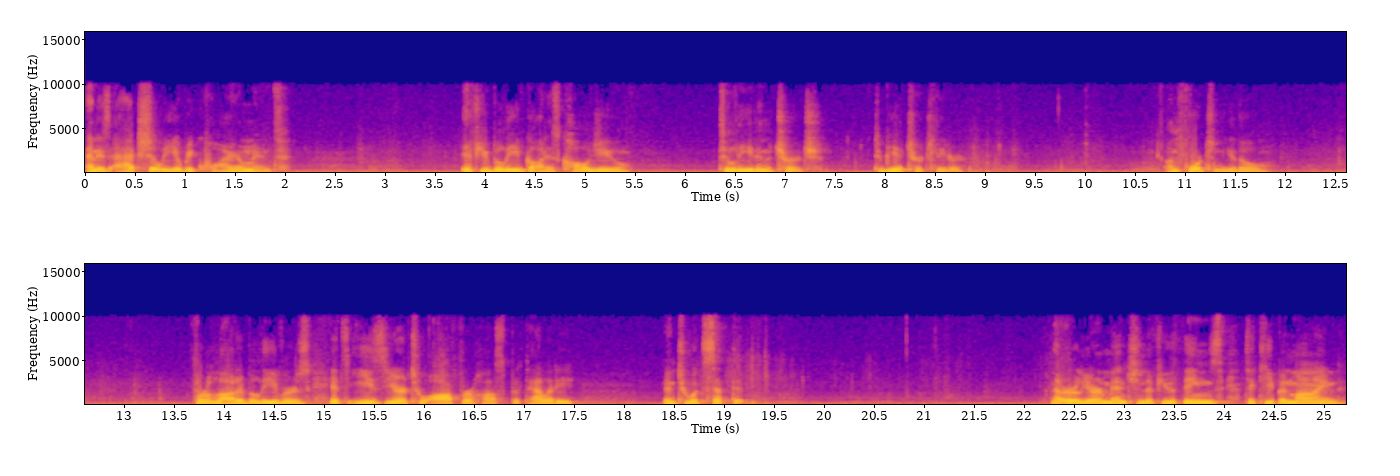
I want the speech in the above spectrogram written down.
and is actually a requirement if you believe God has called you to lead in the church, to be a church leader. Unfortunately, though, for a lot of believers, it's easier to offer hospitality than to accept it. Now, earlier I mentioned a few things to keep in mind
